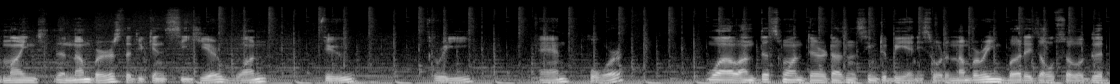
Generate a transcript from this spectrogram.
Mind the numbers that you can see here, one, two, three, and four. While on this one, there doesn't seem to be any sort of numbering, but it's also a good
